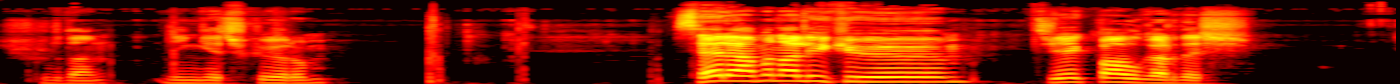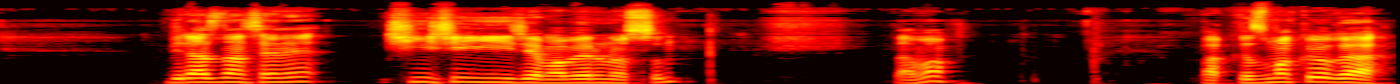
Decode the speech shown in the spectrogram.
Şuradan ringe çıkıyorum. Selamun aleyküm. Jake Paul kardeş. Birazdan seni çiğ çiğ yiyeceğim haberin olsun. Tamam. Bak kızmak yok ha.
